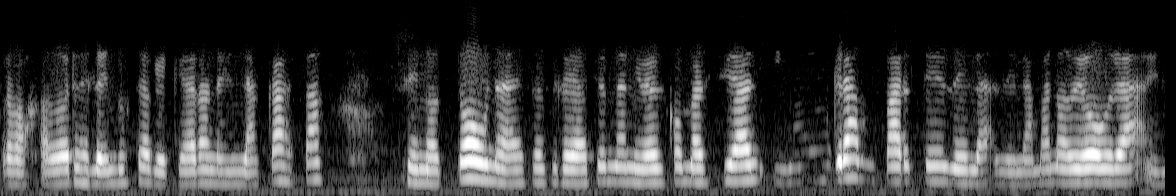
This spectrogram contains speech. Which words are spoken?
trabajadores de la industria que quedaron en la casa, se notó una desaceleración a nivel comercial y gran parte de la, de la mano de obra en,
